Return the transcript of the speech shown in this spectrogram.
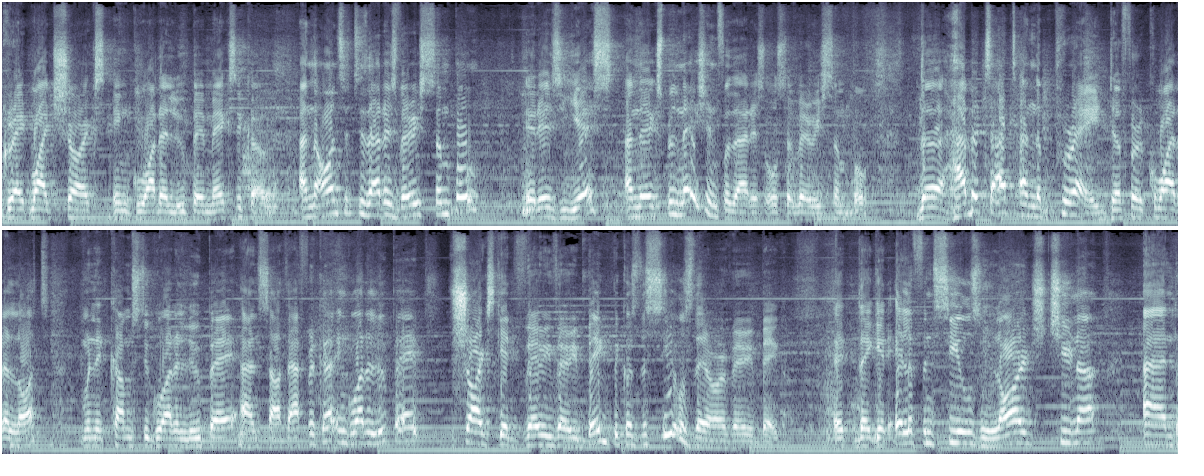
great white sharks in Guadalupe, Mexico? And the answer to that is very simple. It is yes, and the explanation for that is also very simple. The habitat and the prey differ quite a lot when it comes to Guadalupe and South Africa. In Guadalupe, sharks get very, very big because the seals there are very big. It, they get elephant seals, large tuna, and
